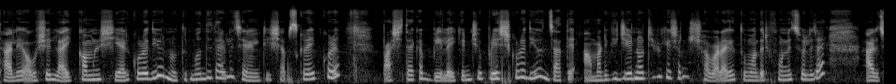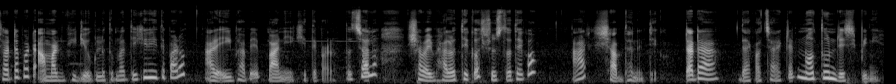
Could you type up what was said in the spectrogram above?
তাহলে অবশ্যই লাইক কমেন্ট শেয়ার করে দিও। নতুন মধ্যে থাকলে চ্যানেলটি সাবস্ক্রাইব করে পাশে থাকা বেল আইকনটিও প্রেস করে দিও, যাতে আমার ভিডিও নোটিফিকেশান সবার আগে তোমাদের ফোনে চলে যায়। আর ঝটাপট আমার ভিডিওগুলো তোমরা দেখে নিতে পারো, আর এইভাবে বানিয়ে খেতে পারো। তো চলো, সবাই ভালো থেকো, সুস্থ থেকো, আর সাবধানে থেকো। টাটা দেখা হচ্ছে আরেকটা নতুন রেসিপি নিয়ে।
